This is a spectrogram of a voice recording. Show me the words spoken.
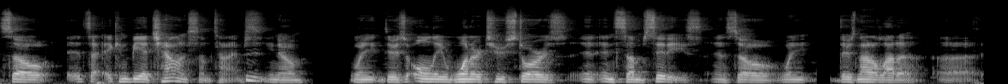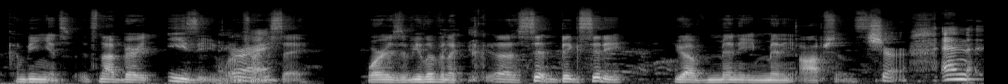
So it's it can be a challenge sometimes. You know, when there's only one or two stores in, in some cities, and so when there's not a lot of uh, convenience, it's not very easy. What I'm trying to say. Whereas if you live in a uh, sit, big city, you have many many options. Sure. And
